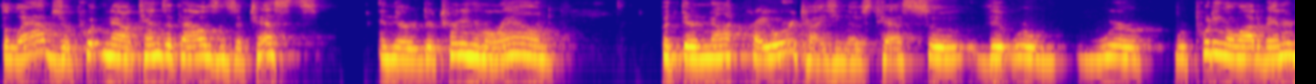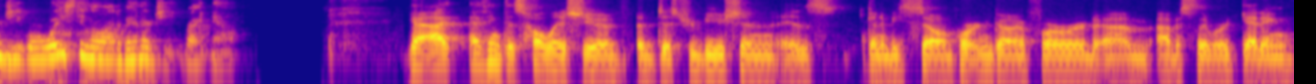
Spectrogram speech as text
the labs are putting out tens of thousands of tests and they're, they're turning them around, but they're not prioritizing those tests so that we're, we're, we're putting a lot of energy, we're wasting a lot of energy right now. Yeah, I, I think this whole issue of, of distribution is going to be so important going forward. Um, obviously, we're getting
